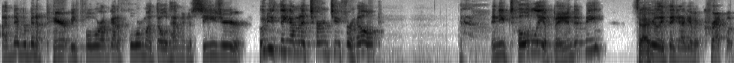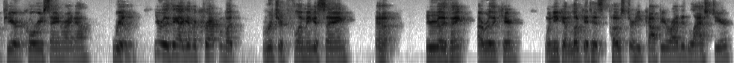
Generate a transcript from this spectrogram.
I've never been a parent before. I've got a four month old having a seizure. Who do you think I'm going to turn to for help? and you totally abandoned me? So You I, really think I give a crap what Pierre Kory's saying right now? Really? You really think I give a crap what Richard Fleming is saying? you really think I really care? When you can look at his poster he copyrighted last year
